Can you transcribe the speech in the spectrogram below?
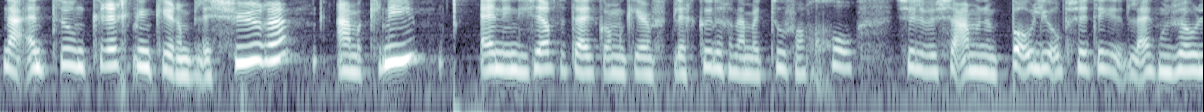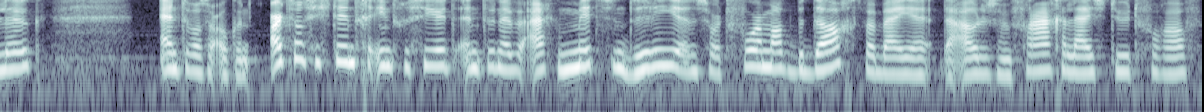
Nou, en toen kreeg ik een keer een blessure aan mijn knie. En in diezelfde tijd kwam een keer een verpleegkundige naar mij toe van... Goh, zullen we samen een poli opzetten? Het lijkt me zo leuk. En toen was er ook een artsassistent geïnteresseerd. En toen hebben we eigenlijk met z'n drieën een soort format bedacht... waarbij je de ouders een vragenlijst stuurt vooraf...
